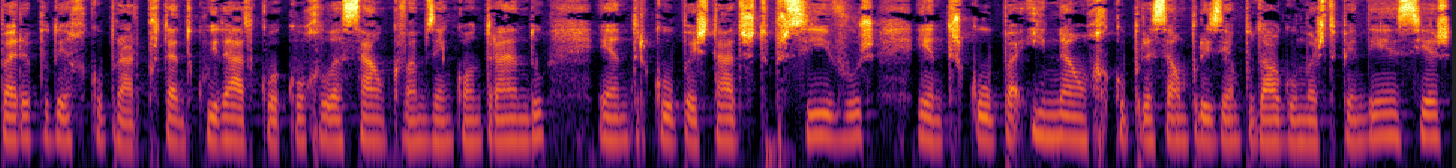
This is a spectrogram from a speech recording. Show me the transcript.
para poder recuperar. Portanto, cuidado com a correlação que vamos encontrando entre culpa e estados depressivos, entre culpa e não recuperação, por exemplo, de algumas dependências,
